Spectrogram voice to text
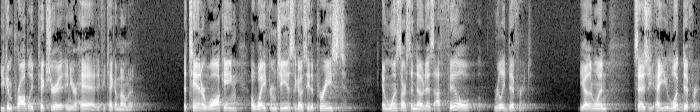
You can probably picture it in your head if you take a moment. The ten are walking away from Jesus to go see the priest, and one starts to notice, I feel really different. The other one says, Hey, you look different.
